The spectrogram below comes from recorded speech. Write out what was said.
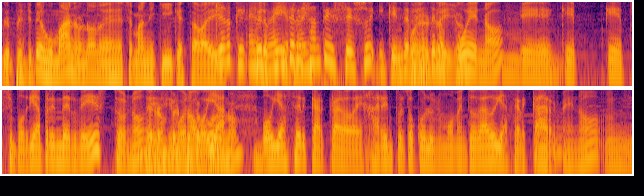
el príncipe es humano, ¿no? No es ese maniquí que estaba ahí. Claro que, pero rey, qué interesante es eso y qué interesante Bueno, el rey, lo fue, ¿no? Mm. Que, que- que se podría aprender de esto, ¿no? De decir, romper el bueno, voy a, protocolo, ¿no? voy a acercar, claro, a dejar el protocolo en un momento dado y acercarme, ¿no? Mm,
